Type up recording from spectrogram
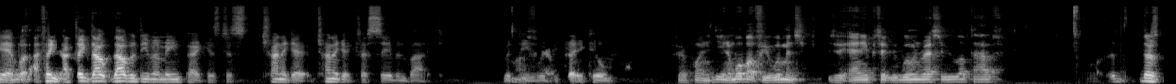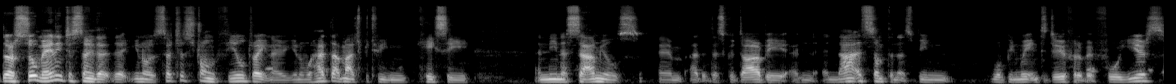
yeah, but I think I think that that would be my main pick is just trying to get trying to get Chris Sabin back would be would be pretty cool. Fair point. Dean, and what about for your women's? Is there any particular women wrestler you love to have? There's there's so many just now that, that you know such a strong field right now. You know, we had that match between Casey and Nina Samuels um, at the Disco Derby, and and that is something that's been we've been waiting to do for about four years.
